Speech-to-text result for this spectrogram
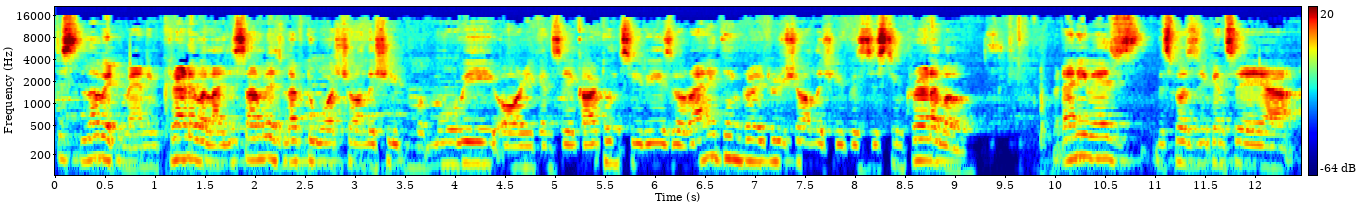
just love it, man. Incredible. I just always love to watch on the Sheep movie or you can say cartoon series or anything related to Shaun the Sheep is just incredible. But anyways, this was you can say uh,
